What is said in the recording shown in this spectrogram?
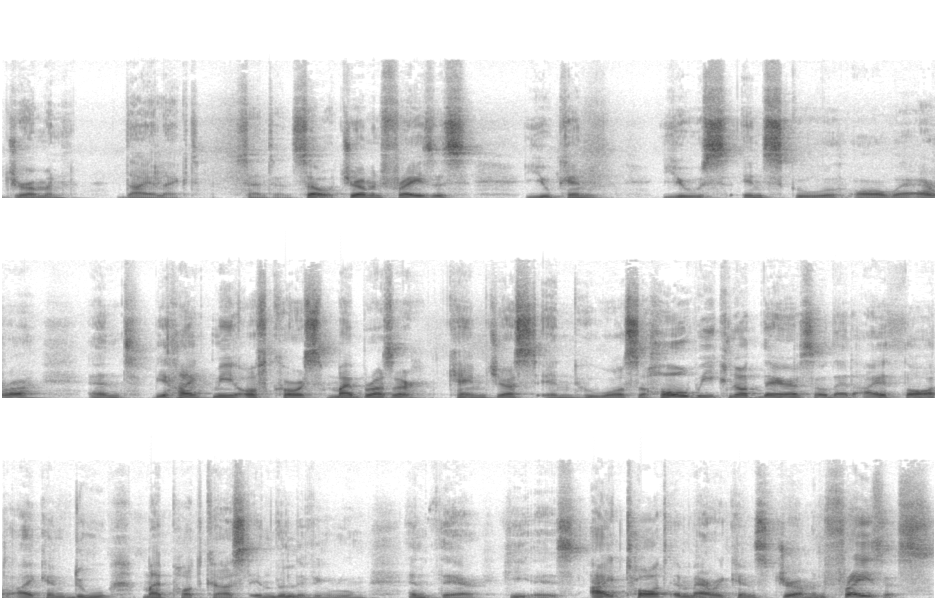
German dialect sentence. So German phrases you can use in school or wherever. And behind me, of course, my brother came just in, who was a whole week not there, so that I thought I can do my podcast in the living room. And there he is. I taught Americans German phrases.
